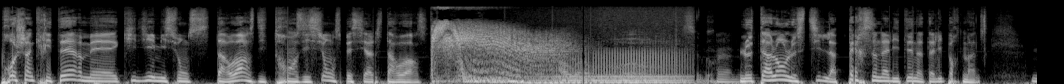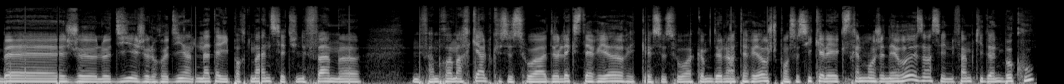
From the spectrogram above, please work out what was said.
Prochain critère, mais qui dit émission Star Wars dit transition spéciale Star Wars. C'est beau. Incroyable. Le talent, le style, la personnalité Nathalie Portman. Ben, je le dis et je le redis, hein, Nathalie Portman, c'est une femme, euh, une femme remarquable, que ce soit de l'extérieur et que ce soit comme de l'intérieur. Je pense aussi qu'elle est extrêmement généreuse. Hein, c'est une femme qui donne beaucoup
